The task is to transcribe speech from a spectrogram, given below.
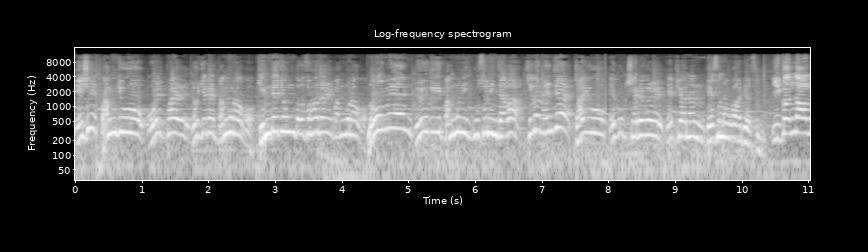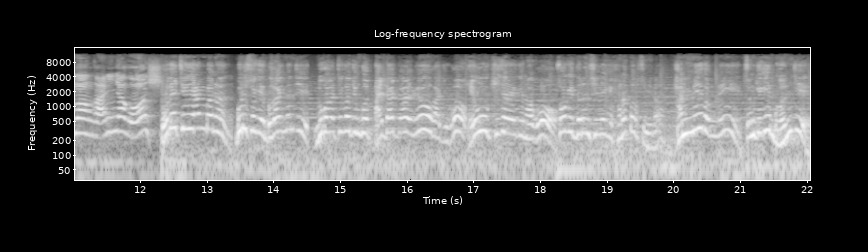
대신 광주 5.18 묘지를 방문하고 김대중 도서관을 방문하고 노무현 묘역이 방문인 후순인 자가 지금 현재 자유 애국 세력을 대표하는 대선 후보가 되었습니다. 이건 너무한 거 아니냐고 씨. 도대체 이 양반은 머릿속에 뭐가 있는지 누가 적어준 거 달달달 외워가지고 개우 기자회견하고 속에 들은 실력이 하나 도 없습니다. 한미동맹이 성격이 뭔지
